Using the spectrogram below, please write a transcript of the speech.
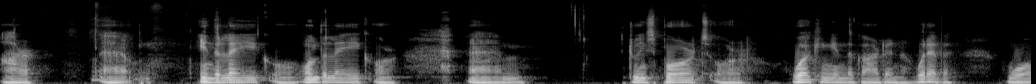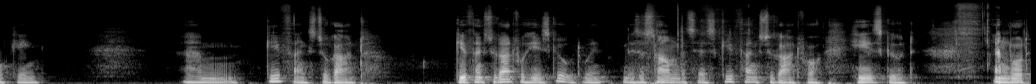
are uh, in the lake or on the lake or um, doing sports or working in the garden or whatever, walking. Um, give thanks to God. Give thanks to God for He is good. We, there's a psalm that says, Give thanks to God for He is good. And Lord,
